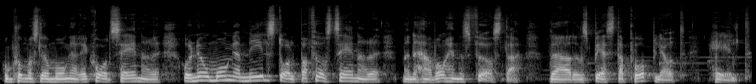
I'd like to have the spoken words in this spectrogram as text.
Hon kommer slå många rekord senare och nå många milstolpar först senare men det här var hennes första, världens bästa poplåt, helt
